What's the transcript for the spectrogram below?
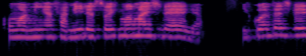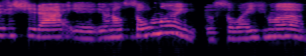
com a minha família, eu sou irmã mais velha. E quantas vezes tirar, é, eu não sou mãe, eu sou a irmã.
